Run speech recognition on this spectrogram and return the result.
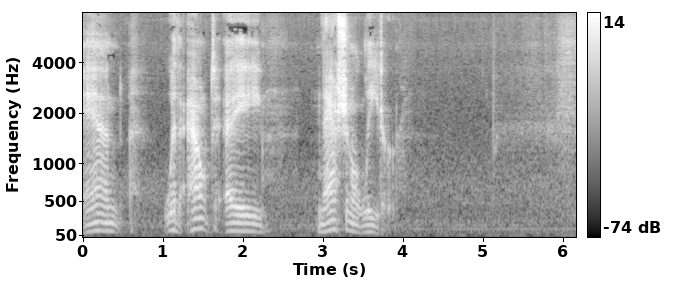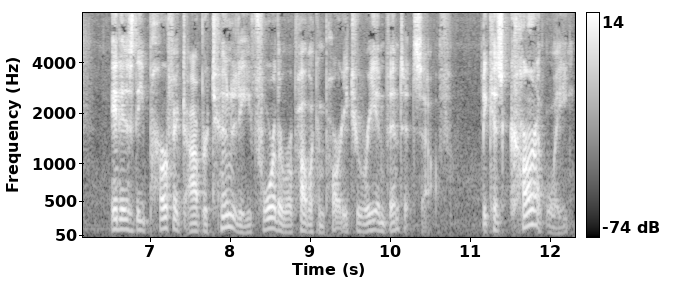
and without a national leader. It is the perfect opportunity for the Republican Party to reinvent itself because currently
